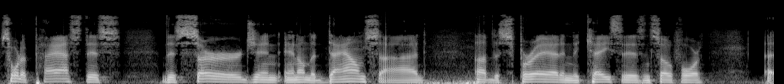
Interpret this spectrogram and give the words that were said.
sort of past this this surge and, and on the downside of the spread and the cases and so forth, uh,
